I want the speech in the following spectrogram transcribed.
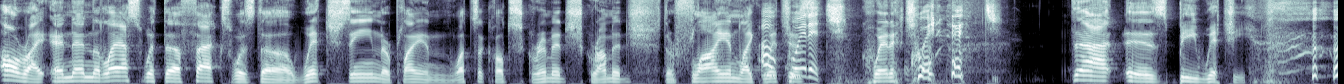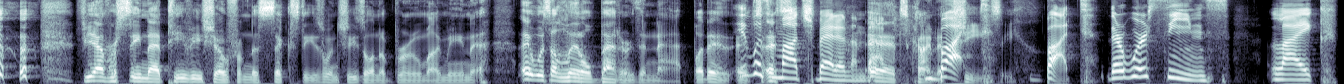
All right, and then the last with the effects was the witch scene. They're playing what's it called? Scrimmage, scrummage. They're flying like Oh, witches. Quidditch. Quidditch. Quidditch. That is bewitchy. if you ever seen that TV show from the '60s when she's on a broom, I mean, it was a little better than that, but it, It was it's- much better than that. It's kind of But- cheesy. But there were scenes like,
